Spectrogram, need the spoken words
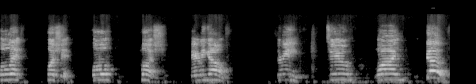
pull it, push it, pull, push. Here we go. Three, two, one, go.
